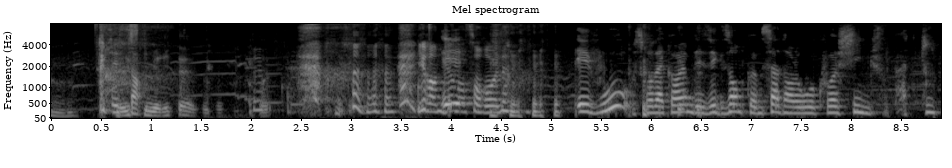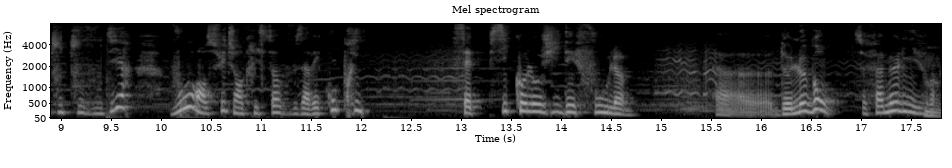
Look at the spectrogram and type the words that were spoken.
Mmh. C'est ce qu'il méritait. il rentre bien dans son rôle. Et vous, parce qu'on a quand même des exemples comme ça dans le walkwashing, je ne veux pas tout, tout, tout vous dire. Vous, ensuite, Jean-Christophe, vous avez compris cette psychologie des foules euh, de Le Bon, ce fameux livre. Mm.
